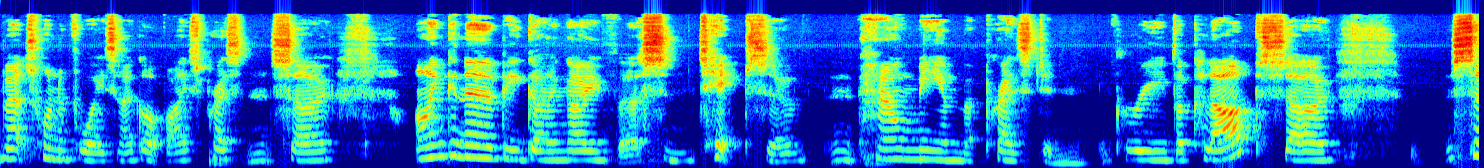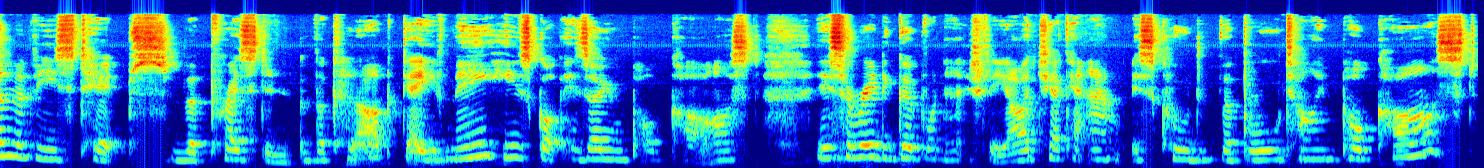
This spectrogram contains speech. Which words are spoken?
That's one of the ways I got vice president. So I'm gonna be going over some tips of how me and the president grew the club. So some of these tips the president of the club gave me. He's got his own podcast. It's a really good one, actually. I'll check it out. It's called the Brawl Time Podcast.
